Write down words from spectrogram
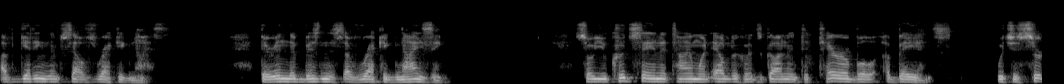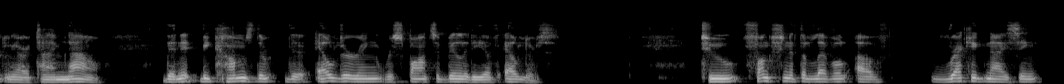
of getting themselves recognized. They're in the business of recognizing. So you could say in a time when elderhood's gone into terrible abeyance, which is certainly our time now, then it becomes the, the eldering responsibility of elders to function at the level of recognizing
